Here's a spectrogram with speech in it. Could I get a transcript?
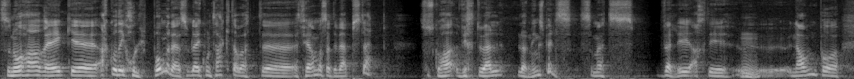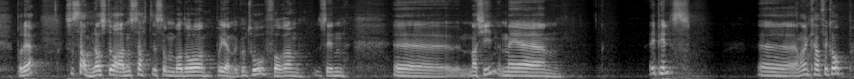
Så nå har jeg eh, Akkurat da jeg holdt på med det, så ble jeg kontakta av et, eh, et firma som heter Webstep, som skulle ha virtuell lønningspils. Som et veldig artig mm. navn på, på det. Så samles da ansatte som var da på hjemmekontor foran sin eh, maskin med ei pils eh, eller en kaffekopp.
